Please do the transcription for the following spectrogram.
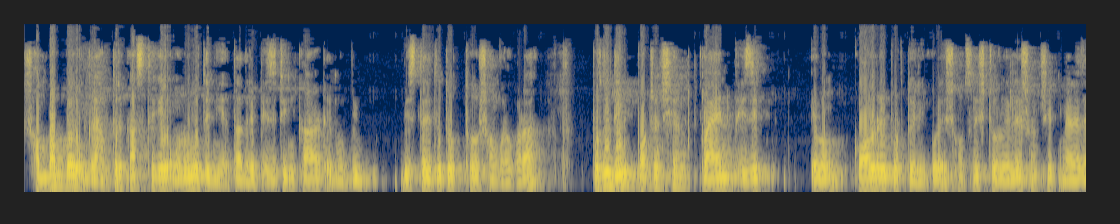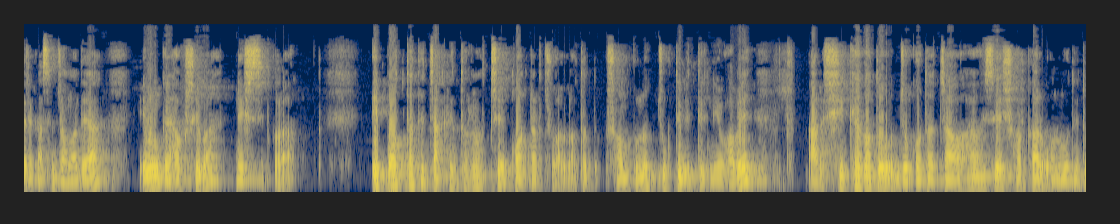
সম্ভাব্য গ্রাহকদের কাছ থেকে অনুমতি নিয়ে তাদের ভিজিটিং কার্ড এবং বিস্তারিত তথ্য সংগ্রহ করা। প্রতিদিন পটেনশিয়াল ক্লায়েন্ট ভিজিট এবং কল রিপোর্ট তৈরি করে সংশ্লিষ্ট রিলেশনশিপ ম্যানেজারের কাছে জমা দেওয়া এবং গ্রাহক সেবা নিশ্চিত করা। এই পদটাতে চাকরির ধরন হচ্ছে কন্ট্রাকচুয়াল অর্থাৎ সম্পূর্ণ চুক্তিভিত্তিক নিয়োগ হবে আর শিক্ষাগত যোগ্যতা চাওয়া হয়েছে সরকার অনুমোদিত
